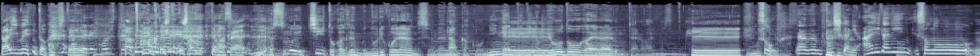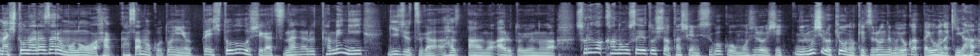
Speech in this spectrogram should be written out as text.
大弁とかして、当てれこして、当て喋ってません？なんかすごい地位とか全部乗り越えられるんですよね。なんかこう、人間的な平等が得られるみたいなのがありますね。へえ。そう。確かに間に、その、まあ、人ならざるものを挟むことによって、人同士がつながるために技術がはあのあるというのは、それは可能性としては確かにすごく面白いし、むしろ今日の結論でも良かったような気が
